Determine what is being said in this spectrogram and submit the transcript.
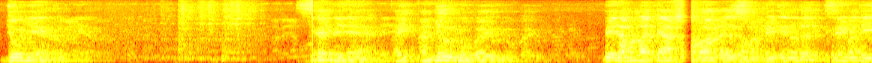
ജൂനിയർ സെക്കൻഡിന് അഞ്ഞൂറ് രൂപയും വീതമുള്ള ക്യാഷ് അവാർഡ് സമർപ്പിക്കുന്നത് ശ്രീമതി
